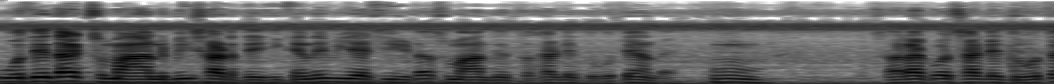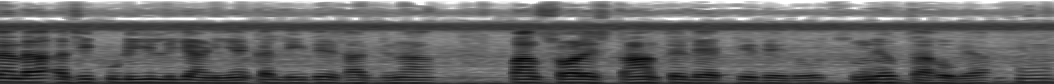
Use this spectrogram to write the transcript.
ਉਹਦੇ ਦਾ ਸਮਾਨ ਵੀ ਛੱਡਦੇ ਸੀ ਕਹਿੰਦੇ ਵੀ ਅਸੀਂ ਜਿਹੜਾ ਸਮਾਨ ਦਿੱਤਾ ਸਾਡੇ ਦੋਤਿਆਂ ਦਾ। ਹੈ। ਹੂੰ ਸਾਰਾ ਕੁਝ ਸਾਡੇ ਦੋਤਿਆਂ ਦਾ ਅਸੀਂ ਕੁੜੀ ਲਿਜਾਣੀ ਹੈ ਕੱਲੀ ਤੇ ਸਾਡੇ ਨਾਲ 500 ਵਾਲੇ ਸਟਾਂ ਤੇ ਲੈ ਕੇ ਦੇ ਦਿਓ ਸਮਝੌਤਾ ਹੋ ਗਿਆ। ਹੂੰ।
